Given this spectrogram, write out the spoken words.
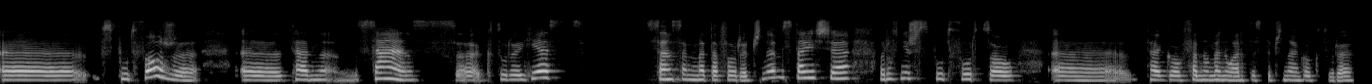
e, współtworzy e, ten sens, który jest sensem metaforycznym, staje się również współtwórcą tego fenomenu artystycznego, który,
